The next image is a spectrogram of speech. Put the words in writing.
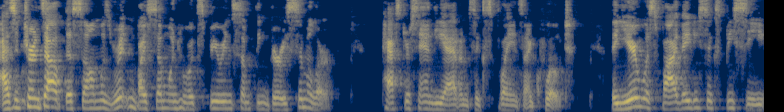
As it turns out, this psalm was written by someone who experienced something very similar. Pastor Sandy Adams explains, I quote, the year was 586 BC.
